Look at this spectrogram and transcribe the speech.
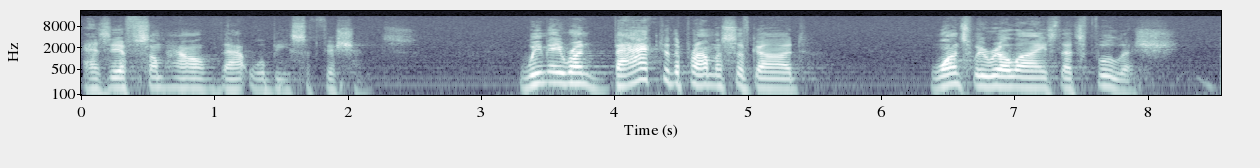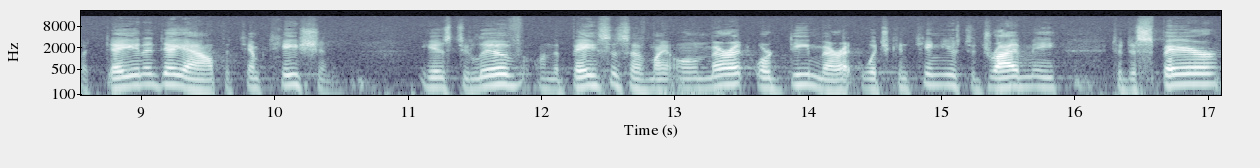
as if somehow that will be sufficient. We may run back to the promise of God once we realize that's foolish, but day in and day out, the temptation is to live on the basis of my own merit or demerit, which continues to drive me to despair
